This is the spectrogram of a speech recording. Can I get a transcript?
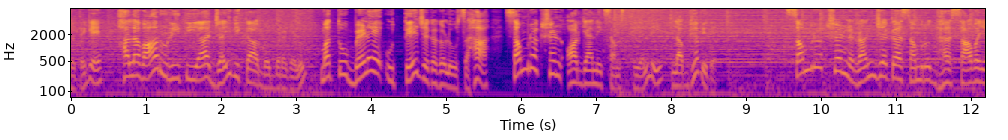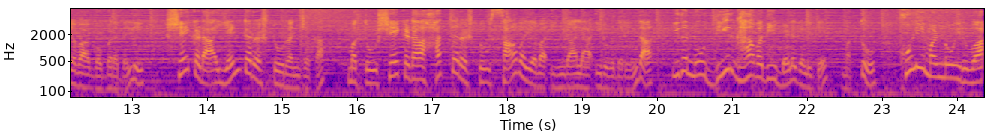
ಜೊತೆಗೆ ಹಲವಾರು ರೀತಿಯ ಜೈವಿಕ ಗೊಬ್ಬರಗಳು ಮತ್ತು ಬೆಳೆ ಉತ್ತೇಜಕಗಳು ಸಹ ಸಂರಕ್ಷಣ್ ಆರ್ಗ್ಯಾನಿಕ್ ಸಂಸ್ಥೆಯಲ್ಲಿ ಲಭ್ಯವಿದೆ. ಸಂರಕ್ಷಣ್ ರಂಜಕ ಸಮೃದ್ಧ ಸಾವಯವ ಗೊಬ್ಬರದಲ್ಲಿ ಶೇಕಡ ಎಂಟರಷ್ಟು ರಂಜಕ ಮತ್ತು ಶೇಕಡ ಹತ್ತರಷ್ಟು ಸಾವಯವ ಇಂಗಾಲ ಇರುವುದರಿಂದ ಇದನ್ನು ದೀರ್ಘಾವಧಿ ಬೆಳೆಗಳಿಗೆ ಮತ್ತು ಹುಳಿ ಮಣ್ಣು ಇರುವ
